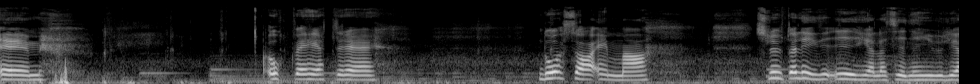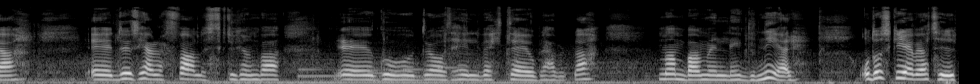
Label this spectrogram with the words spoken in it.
Um, och vad heter det? Då sa Emma Sluta ligga i hela tiden Julia. Eh, du är så jävla falsk. Du kan bara eh, gå och dra åt helvete och bla bla bla. Man bara, men lägg ner. Och då skrev jag typ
